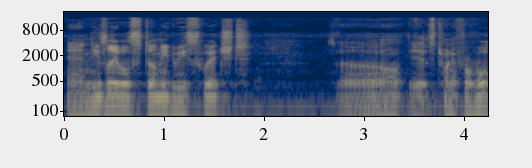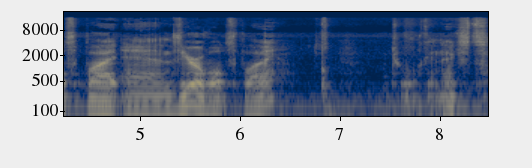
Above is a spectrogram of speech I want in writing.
and these labels still need to be switched so it's 24 volt supply and zero volt supply, which we'll look at next.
